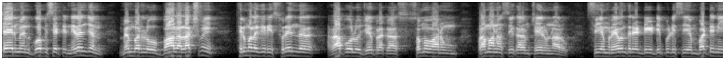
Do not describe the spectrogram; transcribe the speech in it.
చైర్మన్ గోపిశెట్టి నిరంజన్ మెంబర్లు బాలలక్ష్మి తిరుమలగిరి సురేందర్ రాపోలు జయప్రకాష్ సోమవారం ప్రమాణ స్వీకారం చేయనున్నారు. CM Revanth Reddy deputy CM భట్టిని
